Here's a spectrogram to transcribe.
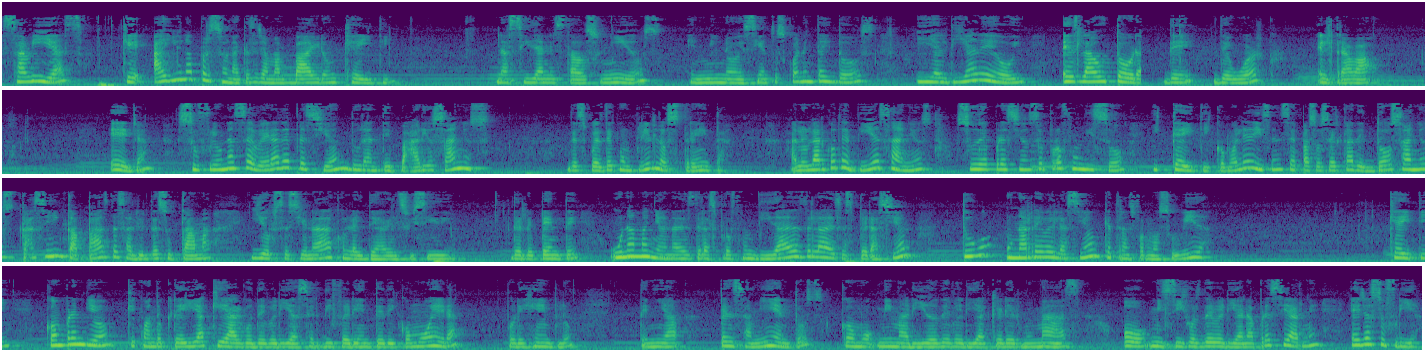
¿Sabías que hay una persona que se llama Byron Katie, nacida en Estados Unidos en 1942 y al día de hoy es la autora de The Work, El Trabajo? Ella sufrió una severa depresión durante varios años, después de cumplir los 30. A lo largo de 10 años, su depresión se profundizó y Katie, como le dicen, se pasó cerca de dos años casi incapaz de salir de su cama y obsesionada con la idea del suicidio. De repente, una mañana desde las profundidades de la desesperación, tuvo una revelación que transformó su vida. Katie comprendió que cuando creía que algo debería ser diferente de como era, por ejemplo, tenía pensamientos como mi marido debería quererme más o mis hijos deberían apreciarme, ella sufría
